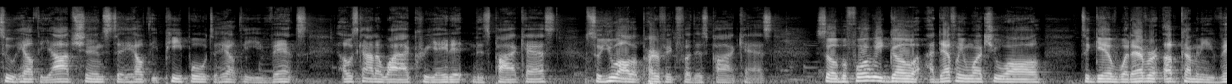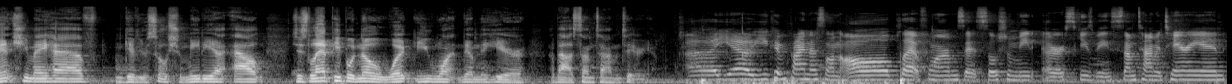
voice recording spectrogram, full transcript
to healthy options, to healthy people, to healthy events. That was kind of why I created this podcast. So you all are perfect for this podcast. So before we go, I definitely want you all to give whatever upcoming events you may have, give your social media out. Just let people know what you want them to hear about Sometimitarian. Uh, yeah, you can find us on all platforms at social media, or excuse me, Sometimitarian.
